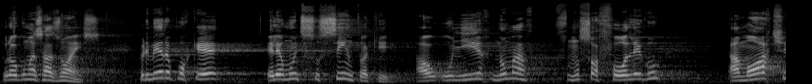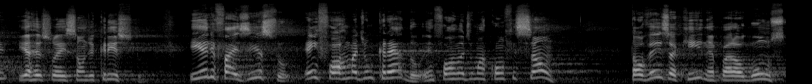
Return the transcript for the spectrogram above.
por algumas razões. Primeiro porque ele é muito sucinto aqui, ao unir numa, num só fôlego a morte e a ressurreição de Cristo. E ele faz isso em forma de um credo, em forma de uma confissão. Talvez aqui, né, para alguns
